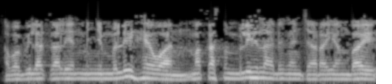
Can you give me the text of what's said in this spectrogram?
Apabila kalian menyembelih hewan maka sembelihlah dengan cara yang baik.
